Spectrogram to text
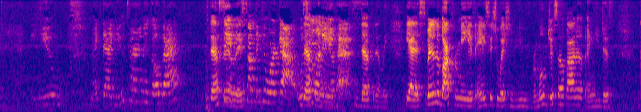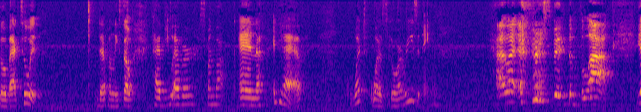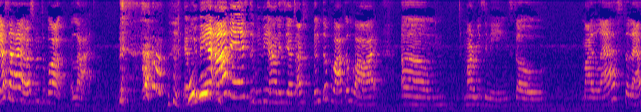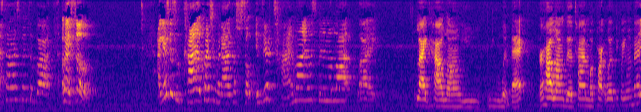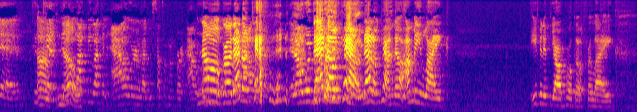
you make that U turn and go back. Definitely. See if something can work out with Definitely. someone in your past. Definitely yeah, spinning the block for me is any situation you've removed yourself out of and you just go back to it. Definitely. So, have you ever spun the block? And if you have, what was your reasoning? Have I ever spent the block? Yes, I have. I spent the block a lot. if we being honest, if we being honest, yes, I've spent the block a lot. Um, my reasoning. So my last, the last time I spent the block. Okay, so I guess it's a kind of a question, but not a question. So, is there a timeline with spinning the block? Like, like how long you you went back, or how long the time apart was before you went back? Yeah. Um, no. block be like an hour? Like we stopped talking for an hour? No, girl, that don't count. that don't count. That don't count. No, I mean like, even if y'all broke up for like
